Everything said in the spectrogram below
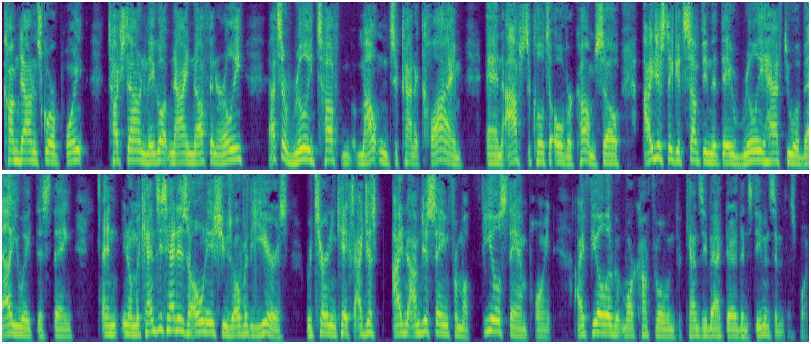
come down and score a point touchdown and they go up nine nothing early. That's a really tough mountain to kind of climb and obstacle to overcome. So I just think it's something that they really have to evaluate this thing. And, you know, McKenzie's had his own issues over the years returning kicks. I just, I, I'm just saying from a feel standpoint, I feel a little bit more comfortable with McKenzie back there than Stevenson at this point.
